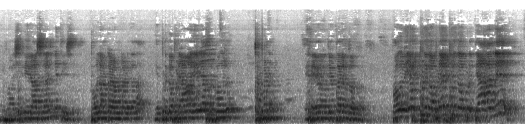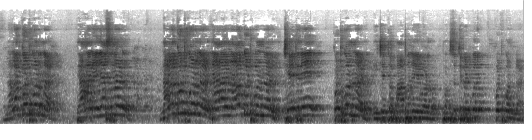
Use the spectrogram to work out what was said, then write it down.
ప్రభా శని రాశులు అన్ని తీసే పౌలు అంటాడు ఉంటాడు కదా ఎప్పటికప్పుడు ఏమో ఏం చేస్తారు పౌలు? చెప్పండి. ఏమో చెప్తారేమో చూద్దాం. పౌలు ఎప్పటికప్పుడు ఎప్పటికప్పుడు దేహాన్ని నలగొట్టుకుంటున్నాడు. దేహాన్ని ఏం చేస్తున్నాడు? నలగొట్టుకుంటున్నాడు. దేహాన్ని నలగొట్టుకుంటున్నాడు. చేతిని కొట్టుకుంటున్నాడు. ఈ చేతితో పాపం చేయకూడదు. ఒక సుత్తి పెట్టుకొని కొట్టుకుంటున్నాడు.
